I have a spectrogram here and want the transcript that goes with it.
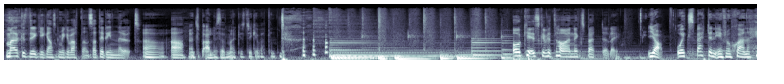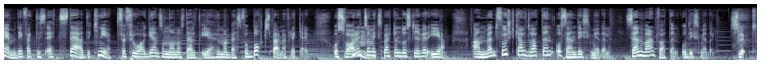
Marcus dricker ganska mycket vatten så att det rinner ut. Ja. Ja. Jag har typ aldrig sett Marcus dricka vatten. Okej, ska vi ta en expert eller? Ja, och experten är från Sköna Hem. Det är faktiskt ett städknep. För frågan som någon har ställt är hur man bäst får bort spermafläckar. Och svaret som experten då skriver är använd först kallt vatten och sen diskmedel. Sen varmt vatten och diskmedel. Slut.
